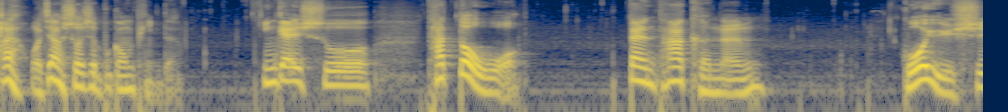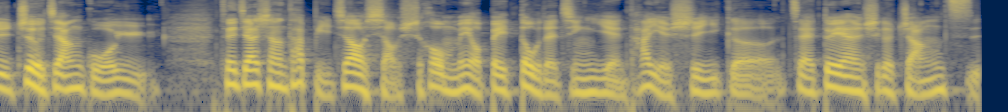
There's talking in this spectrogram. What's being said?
哎，我这样说是不公平的。应该说他逗我，但他可能国语是浙江国语。再加上他比较小时候没有被逗的经验，他也是一个在对岸是个长子，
